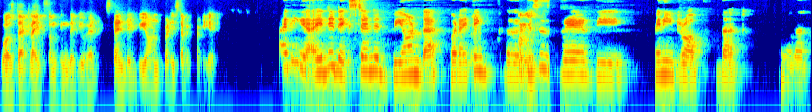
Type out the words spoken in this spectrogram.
was that like something that you had extended beyond 27 28 i think i did extend it beyond that but i think uh, this is where the penny drop that you know, that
